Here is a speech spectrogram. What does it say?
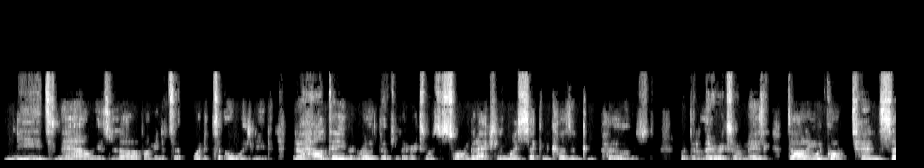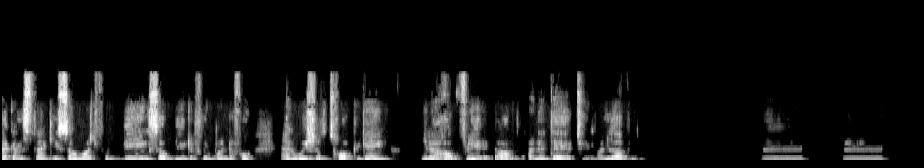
needs now is love. I mean, it's a, what it's always needed. You know, Hal David wrote those lyrics. It was a song that actually my second cousin composed, but the lyrics are amazing. Darling, we've got 10 seconds. Thank you so much for being so beautifully wonderful. And we shall talk again, you know, hopefully um, in a day or two. I love you.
